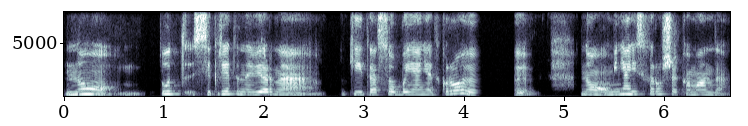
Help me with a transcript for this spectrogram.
Ну, тут секреты, наверное, какие-то особо я не открою, но у меня есть хорошая команда.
